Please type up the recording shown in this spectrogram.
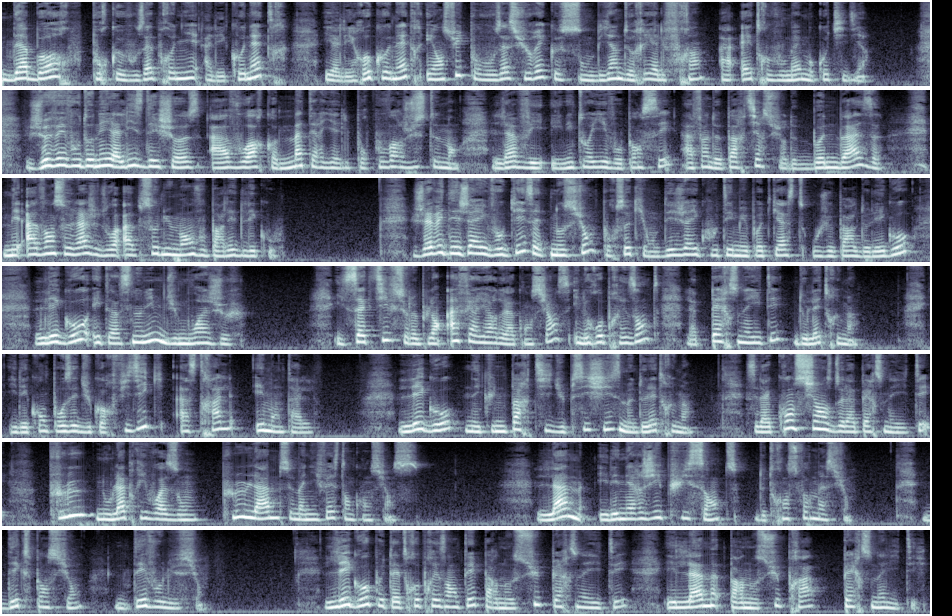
D'abord pour que vous appreniez à les connaître et à les reconnaître, et ensuite pour vous assurer que ce sont bien de réels freins à être vous-même au quotidien. Je vais vous donner la liste des choses à avoir comme matériel pour pouvoir justement laver et nettoyer vos pensées afin de partir sur de bonnes bases, mais avant cela je dois absolument vous parler de l'écho. J'avais déjà évoqué cette notion pour ceux qui ont déjà écouté mes podcasts où je parle de l'ego. L'ego est un synonyme du moi-je. Il s'active sur le plan inférieur de la conscience, il représente la personnalité de l'être humain. Il est composé du corps physique, astral et mental. L'ego n'est qu'une partie du psychisme de l'être humain. C'est la conscience de la personnalité. Plus nous l'apprivoisons, plus l'âme se manifeste en conscience. L'âme est l'énergie puissante de transformation, d'expansion, d'évolution. L'ego peut être représenté par nos subpersonnalités et l'âme par nos suprapersonnalités.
